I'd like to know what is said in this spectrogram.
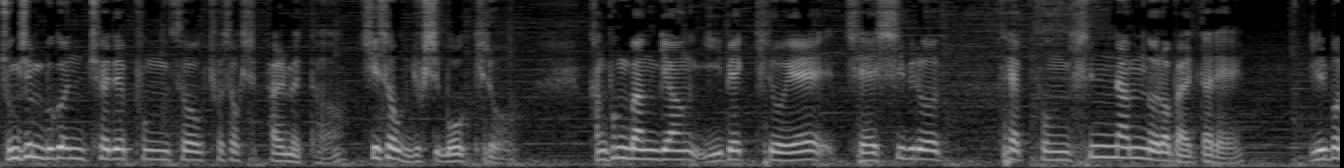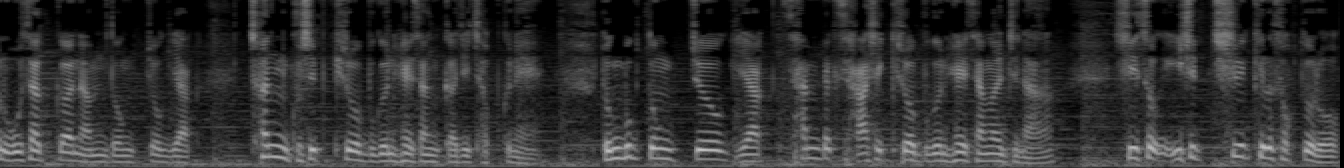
중심 부근 최대 풍속 초속 18m, 시속 65km, 강풍 반경 200km의 제11호 태풍 흰남노로 발달해 일본 오사카 남동쪽 약 1090km 부근 해상까지 접근해 동북동쪽 약 340km 부근 해상을 지나 시속 27km 속도로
